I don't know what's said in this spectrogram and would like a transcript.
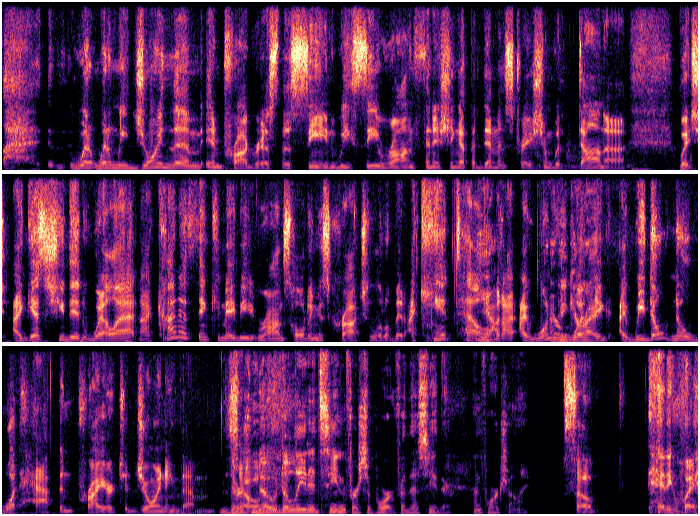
when when we join them in progress, this scene, we see Ron finishing up a demonstration with Donna, which I guess she did well at, and I kind of think maybe Ron's holding his crotch a little bit. I can't tell, Yeah, but I, I wonder I what right. I, we don't know what happened prior to joining them. There's So- no deleted scene for support for this either, unfortunately. So anyway,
